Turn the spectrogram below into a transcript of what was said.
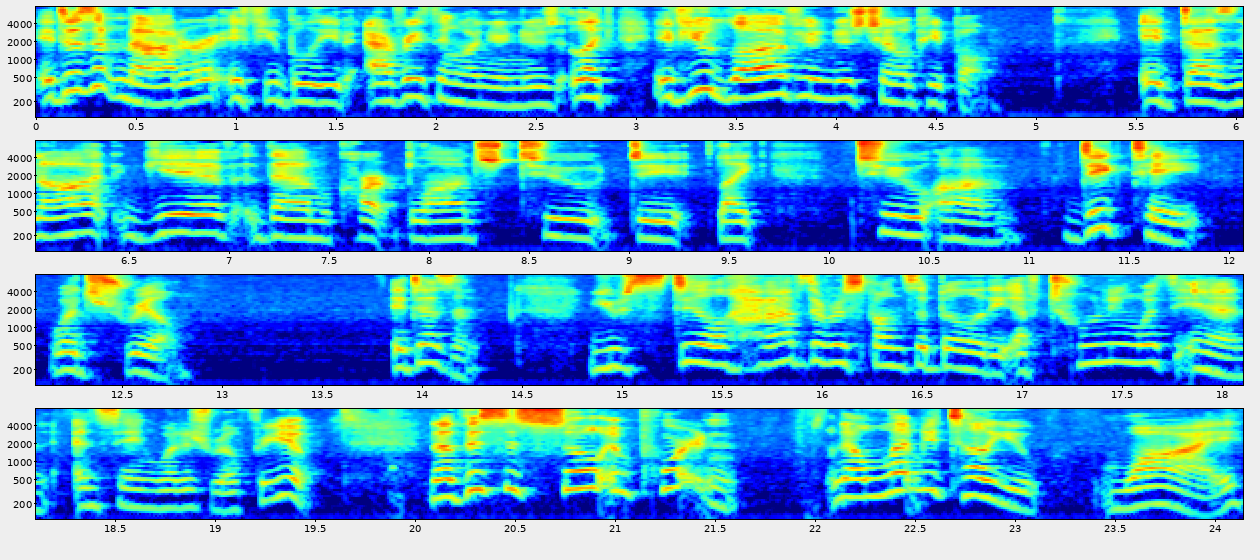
it doesn't matter if you believe everything on your news. Like if you love your news channel people, it does not give them carte blanche to do like to um, dictate what's real. It doesn't. You still have the responsibility of tuning within and saying what is real for you. Now, this is so important. Now, let me tell you why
